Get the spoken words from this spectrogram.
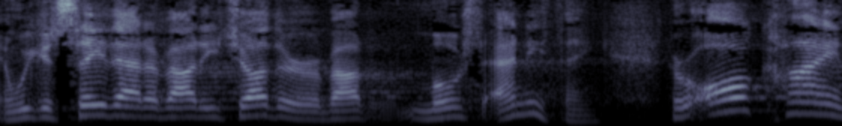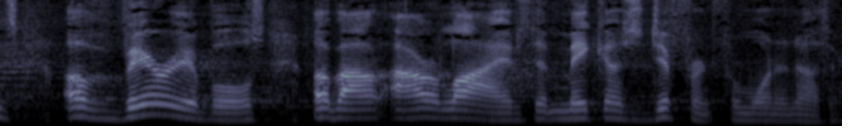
And we could say that about each other, about most anything. There are all kinds of variables about our lives that make us different from one another.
